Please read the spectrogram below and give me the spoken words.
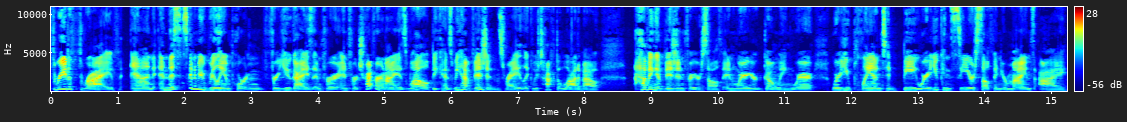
three to thrive. And and this is going to be really important for you guys and for and for Trevor and I as well because we have visions right? Like we've talked a lot about having a vision for yourself and where you're going where where you plan to be where you can see yourself in your mind's eye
